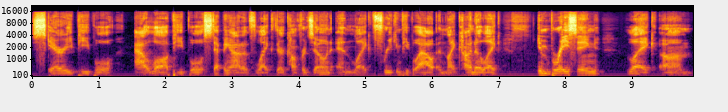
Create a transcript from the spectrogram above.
scary people, outlaw people stepping out of like their comfort zone and like freaking people out and like kind of like embracing like um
